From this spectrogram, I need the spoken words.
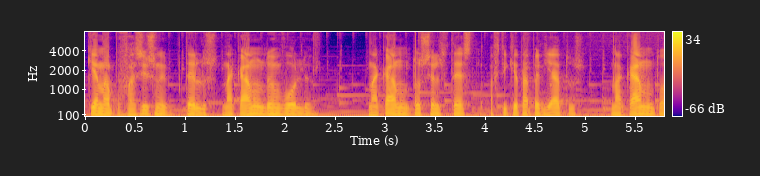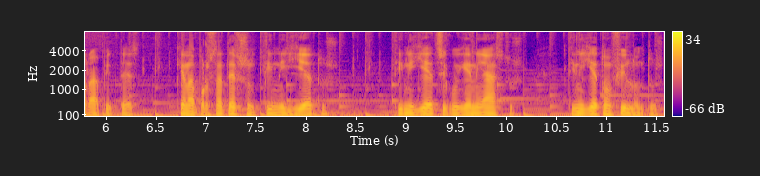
και να αποφασίσουν επιτέλους να κάνουν το εμβόλιο, να κάνουν το self-test αυτοί και τα παιδιά τους, να κάνουν το rapid test και να προστατεύσουν την υγεία τους, την υγεία της οικογένειάς τους, την υγεία των φίλων τους,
